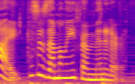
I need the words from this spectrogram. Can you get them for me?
Hi, this is Emily from Minute Earth.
